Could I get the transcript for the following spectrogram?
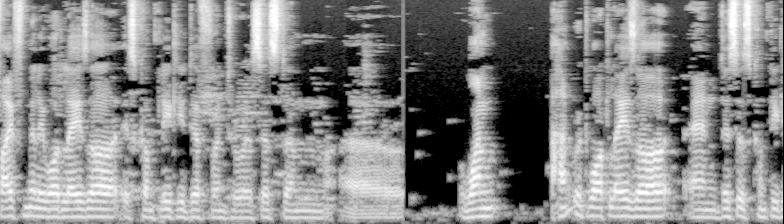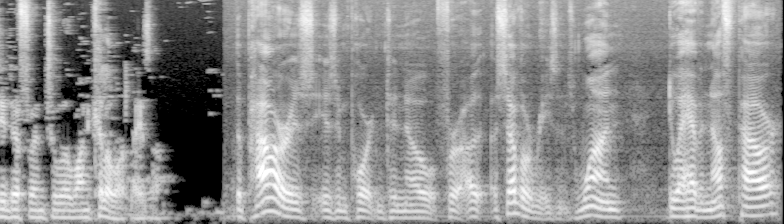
5 milliwatt laser is completely different to a system uh, 100 watt laser, and this is completely different to a 1 kilowatt laser. The power is, is important to know for uh, several reasons. One, do I have enough power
